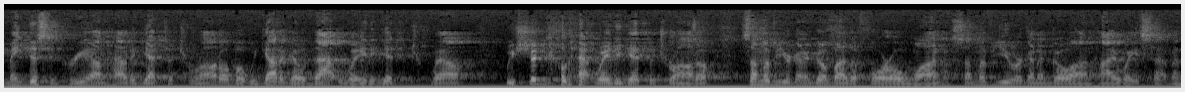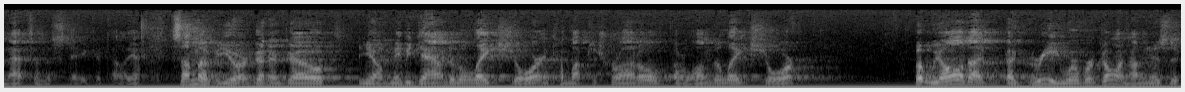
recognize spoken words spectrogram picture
may disagree on how to get to Toronto, but we got to go that way to get to, well, We should go that way to get to Toronto. Some of you are going to go by the 401. Some of you are going to go on Highway 7. That's a mistake, I tell you. Some of you are going to go, you know, maybe down to the lake shore and come up to Toronto or along the lake shore. But we all agree where we're going on. And as the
